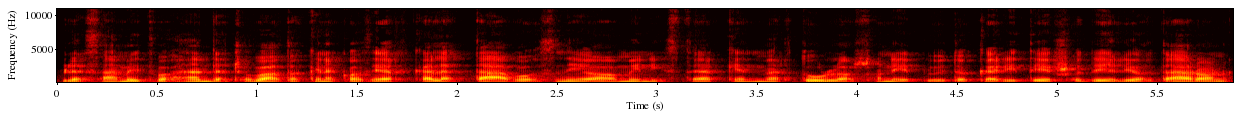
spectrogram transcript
leszámítva Hende Csabát, akinek azért kellett távozni a miniszterként, mert túl lassan épült a kerítés a déli határon,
